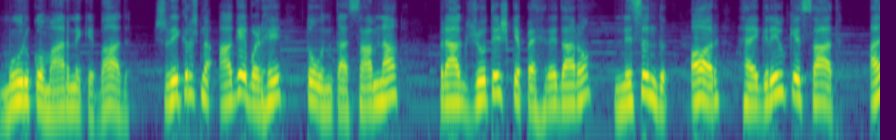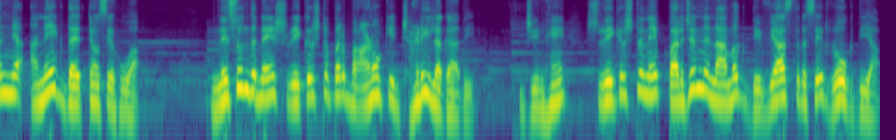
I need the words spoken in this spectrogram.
मूर को मारने के बाद श्री कृष्ण आगे बढ़े तो उनका सामना प्राग ज्योतिष के पहरेदारों, निसुंद और हैग्रीव के साथ अन्य अनेक दैत्यों से हुआ। निसुंद ने श्री कृष्ण पर बाणों की झड़ी लगा दी, जिन्हें श्री कृष्ण ने पर्जन्य नामक दिव्यास्त्र से रोक दिया।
